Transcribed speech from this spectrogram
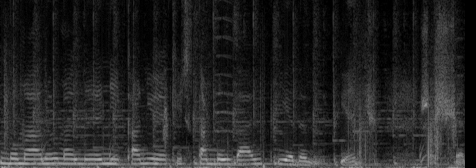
bo ma normalny nick, a nie jakiś Stumble Guy 1, 5, 6, 7.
